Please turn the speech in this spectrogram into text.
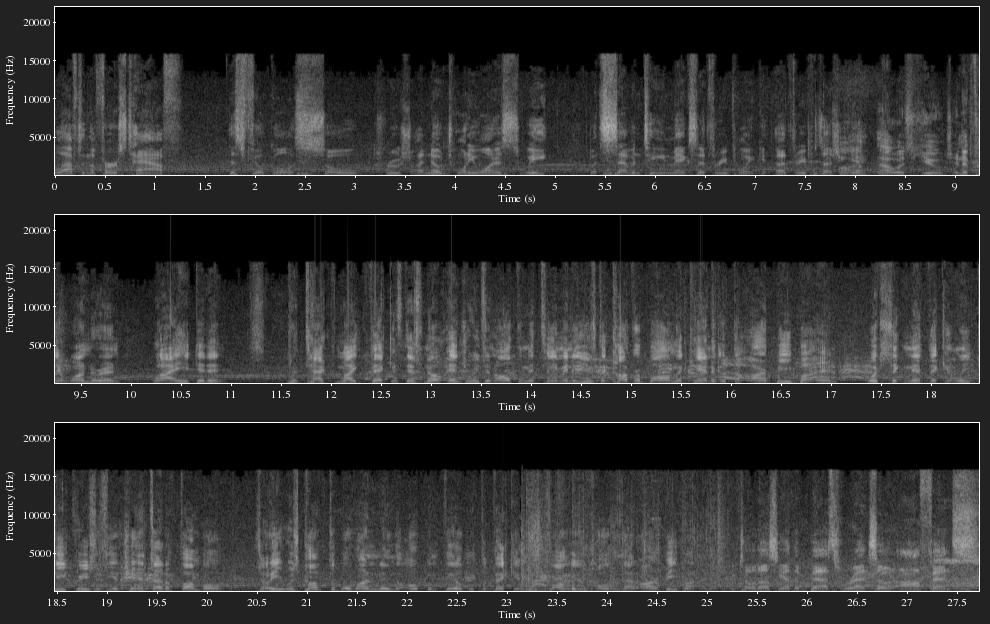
left in the first half. This field goal is so crucial. I know 21 is sweet, but 17 makes it a three-point, uh, three-possession Oh, game. that was huge. And if you're wondering why he didn't protect Mike Vick, is there's no injuries in Ultimate Team, and he used the cover ball mechanic with the RB button, which significantly decreases your chance at a fumble. So he was comfortable running in the open field with the Vikings, as long as he's holding that RB button. He told us he had the best red zone offense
